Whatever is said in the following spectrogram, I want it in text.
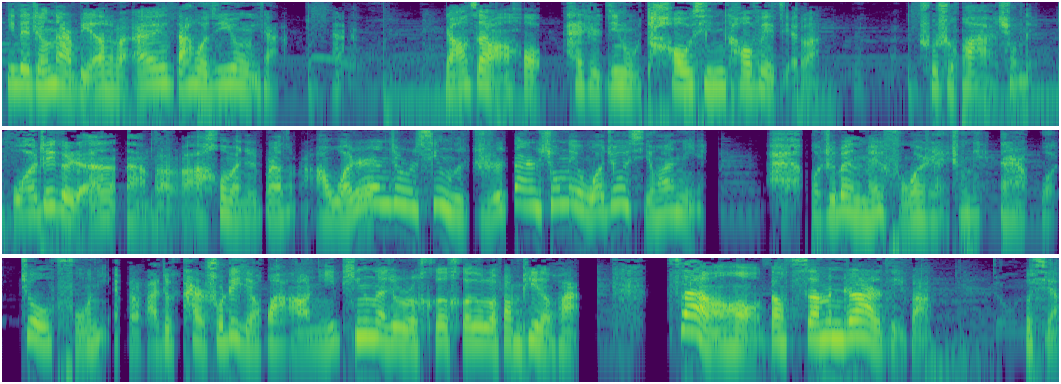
你得整点别的了吧？哎，打火机用一下。然后再往后开始进入掏心掏肺阶段。说实话，兄弟，我这个人啊，不不，后面就不知道怎么啊。我这人就是性子直，但是兄弟，我就喜欢你。哎，我这辈子没服过谁，兄弟，但是我就服你。叭叭就开始说这些话啊，你一听呢就是喝喝多了放屁的话。再往后到三分之二的地方，不行，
